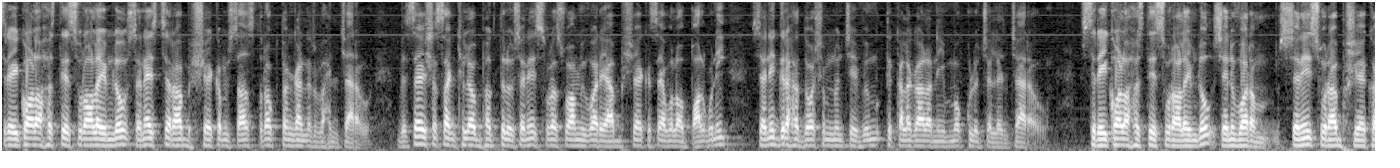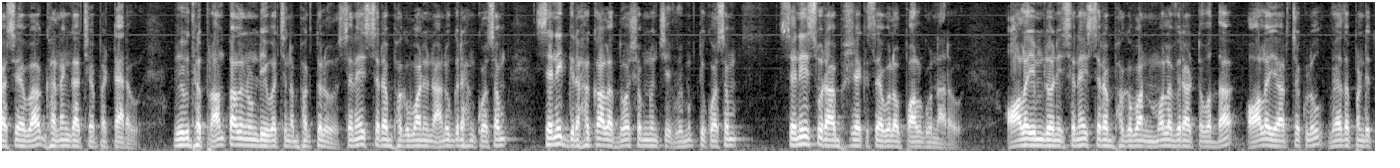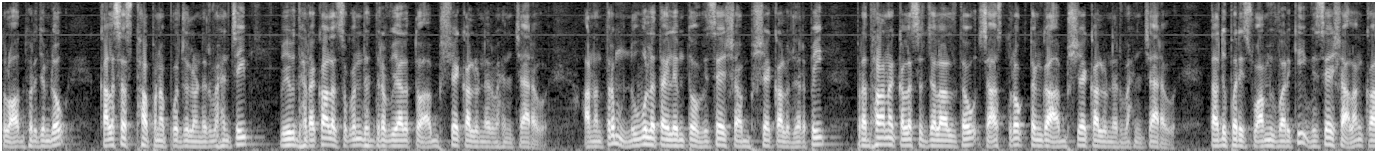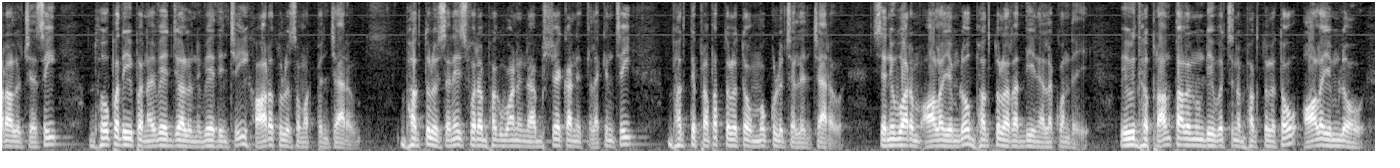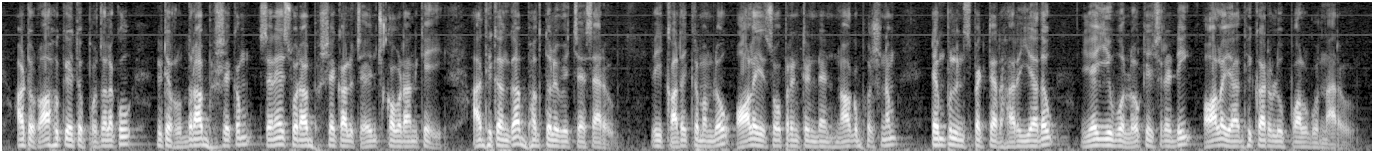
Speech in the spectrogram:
శ్రీకాళహస్తీశ్వరాలయంలో శనేశ్వరాభిషేకం శాస్త్రోక్తంగా నిర్వహించారు. విశేష సంఖ్యలో భక్తులు శనీశ్వర స్వామి వారి అభిషేక సేవలో పాల్గొని శనిగ్రహ దోషం నుంచి విముక్తి కలగాలని మొక్కులు చెల్లించారు. శ్రీకాళహస్తీశ్వరాలయంలో శనివారం శనీశ్వరాభిషేక సేవ ఘనంగా చేపట్టారు. వివిధ ప్రాంతాల నుండి వచ్చిన భక్తులు శనీశ్వర భగవానుని అనుగ్రహం కోసం శని గ్రహకాల దోషం నుంచి విముక్తి కోసం శనీశ్వరాభిషేక సేవలో పాల్గొన్నారు. ఆలయంలోని శనేశ్వర భగవాన్ మూల విరాట్ వద్ద ఆలయ అర్చకులు వేద పండితుల ఆధ్వర్యంలో కలశ స్థాపన పూజలు నిర్వహించి వివిధ రకాల సుగంధ ద్రవ్యాలతో అభిషేకాలు నిర్వహించారు. అనంతరం నువ్వుల తైలంతో విశేష అభిషేకాలు జరిపి ప్రధాన కలశ జలాలతో శాస్త్రోక్తంగా అభిషేకాలు నిర్వహించారు. తదుపరి స్వామివారికి విశేష అలంకారాలు చేసి ధూపదీప నైవేద్యాలు నివేదించి హారతులు సమర్పించారు. భక్తులు శనీశ్వర భగవానుని అభిషేకాన్ని తిలకించి భక్తి ప్రపత్తులతో మొక్కులు చెల్లించారు. శనివారం ఆలయంలో భక్తుల రద్దీ నెలకొంది. వివిధ ప్రాంతాల నుండి వచ్చిన భక్తులతో ఆలయంలో అటు రాహుకేతు పూజలకు ఇటు రుద్రాభిషేకం శనేశ్వరాభిషేకాలు చేయించుకోవడానికి అధికంగా భక్తులు విచ్చేశారు. ఈ కార్యక్రమంలో ఆలయ superintendent Nagabhushanam temple inspector Hari Yadav AEO Lokesh Reddy ఆలయ అధికారులు పాల్గొన్నారు.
